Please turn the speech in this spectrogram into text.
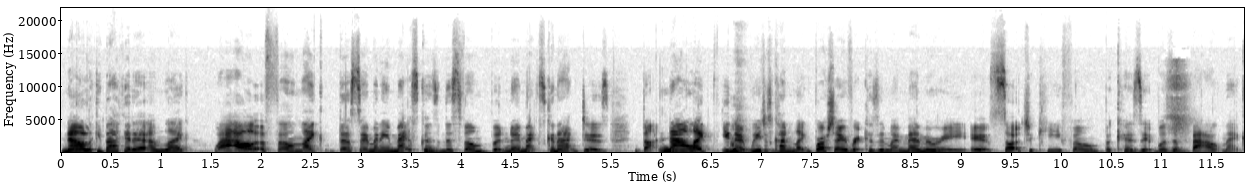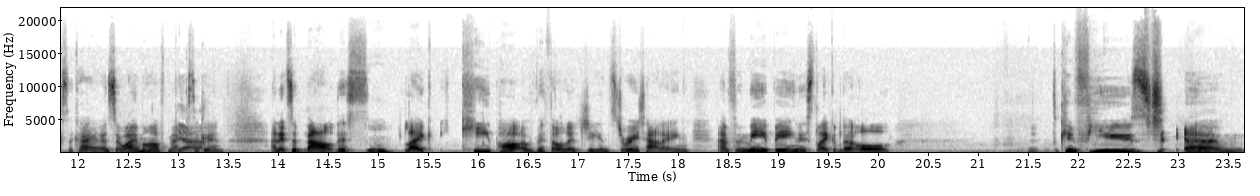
now looking back at it I'm like Wow, a film like there's so many Mexicans in this film, but no Mexican actors. That, now, like you know, we just kind of like brush over it because in my memory, it's such a key film because it was about Mexico, and so I'm half Yeah. Mexican, and it's about this hmm. like key part of mythology and storytelling. And for me, being this like little confused um,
